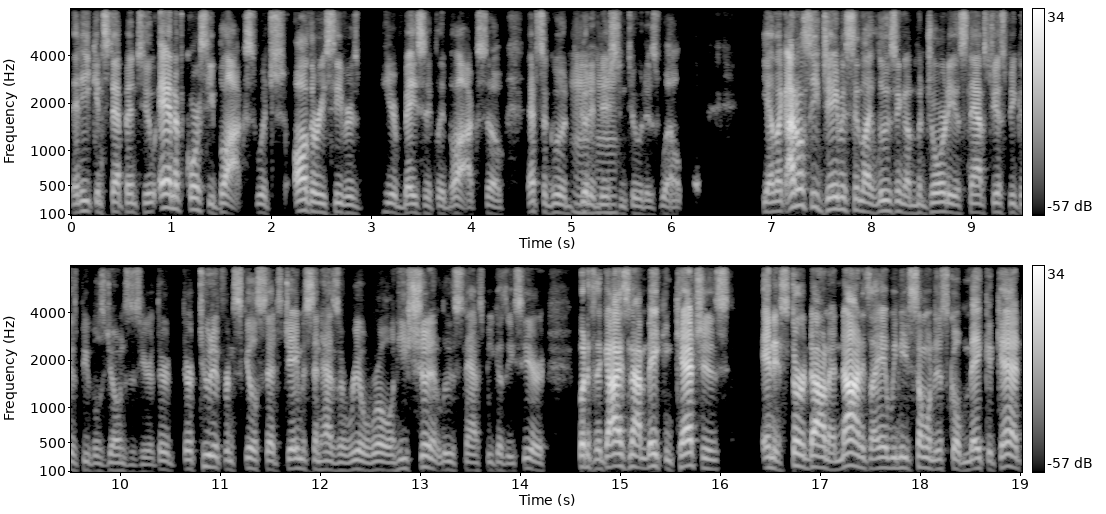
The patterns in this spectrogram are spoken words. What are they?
that he can step into, and of course he blocks, which all the receivers here basically block. So that's a good good mm-hmm. addition to it as well. But yeah, like I don't see Jameson like losing a majority of snaps just because Peoples Jones is here. They're they're two different skill sets. Jameson has a real role, and he shouldn't lose snaps because he's here. But if the guy's not making catches and it's third down and nine, it's like, hey, we need someone to just go make a catch.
